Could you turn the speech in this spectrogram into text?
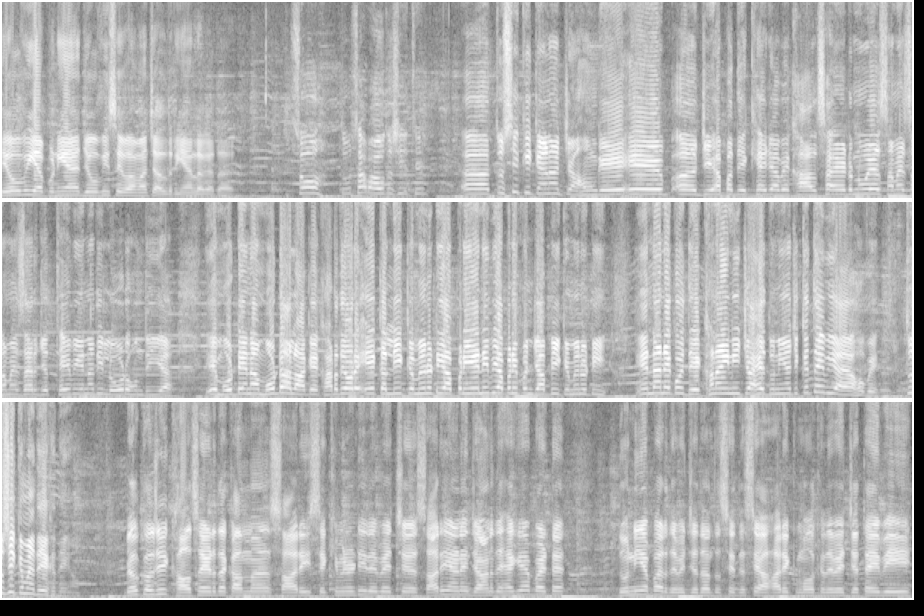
ਤੇ ਉਹ ਵੀ ਆਪਣੀਆਂ ਜੋ ਵੀ ਸੇਵਾਵਾਂ ਚੱਲ ਰਹੀਆਂ ਲਗਾਤਾਰ। ਸੋ ਤੂੰ ਸਭ ਆਓ ਤੁਸੀਂ ਇੱਥੇ। ਤੁਸੀਂ ਕੀ ਕਹਿਣਾ ਚਾਹੋਗੇ? ਇਹ ਜੇ ਆਪਾਂ ਦੇਖਿਆ ਜਾਵੇ ਖਾਲਸਾ ਏਡ ਨੂੰ ਇਹ ਸਮੇਂ-ਸਮੇਂ ਸਿਰ ਜਿੱਥੇ ਵੀ ਇਹਨਾਂ ਦੀ ਲੋੜ ਹੁੰਦੀ ਆ ਇਹ ਮੋਢੇ ਨਾਲ ਮੋਢਾ ਲਾ ਕੇ ਖੜਦੇ ਔਰ ਇਹ ਇਕੱਲੀ ਕਮਿਊਨਿਟੀ ਆਪਣੀ ਇਹ ਨਹੀਂ ਵੀ ਆਪਣੀ ਪੰਜਾਬੀ ਕਮਿਊਨਿਟੀ ਇਹਨਾਂ ਨੇ ਕੋਈ ਦੇਖਣਾ ਹੀ ਨਹੀਂ ਚਾਹੇ ਦੁਨੀਆ 'ਚ ਕਿਤੇ ਵੀ ਆਇਆ ਹੋਵੇ। ਤੁਸੀਂ ਕਿਵੇਂ ਦੇਖਦੇ ਹੋ? ਬਿਲਕੁਲ ਜੀ ਖਾਲਸਾ ਏਡ ਦਾ ਕੰਮ ਸਾਰੀ ਸਿੱਖ ਕਮਿਊਨਿਟੀ ਦੇ ਵਿੱਚ ਸਾਰੇ ਜਾਣੇ ਜਾਣਦੇ ਹੈਗੇ ਬਟ ਦੁਨੀਆ ਭਰ ਦੇ ਵਿੱਚ ਜਦੋਂ ਤੁਸੀਂ ਦੱਸਿਆ, ਹਰ ਇੱਕ ਮੁਲਕ ਦੇ ਵਿੱਚ ਜਿੱਥੇ ਵੀ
